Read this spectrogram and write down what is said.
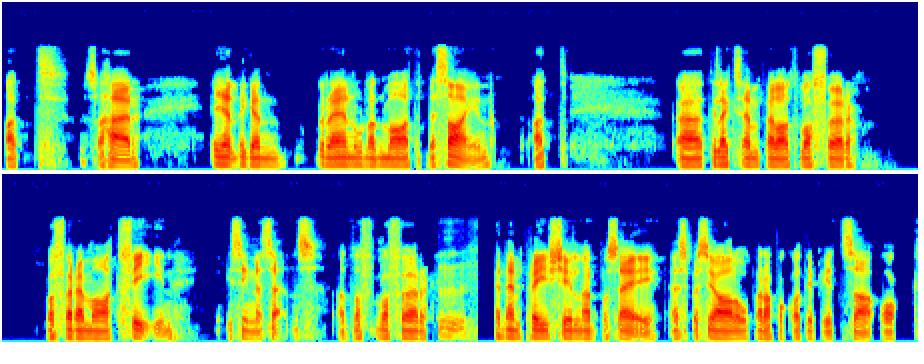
Att så här egentligen renodlad matdesign. Att uh, till exempel att varför, varför är mat fin i sin essens? Att var, varför mm. är det en prisskillnad på sig en specialopera på kotipizza och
